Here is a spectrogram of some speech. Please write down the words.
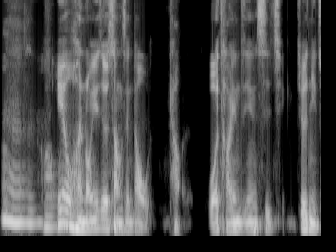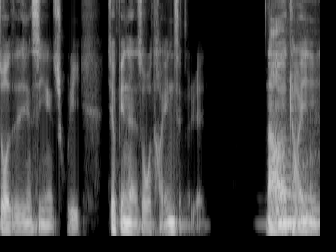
嗯哦因为我很容易就上升到我讨我讨厌这件事情，就是你做这件事情的处理，就变成说我讨厌整个人，然后讨厌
